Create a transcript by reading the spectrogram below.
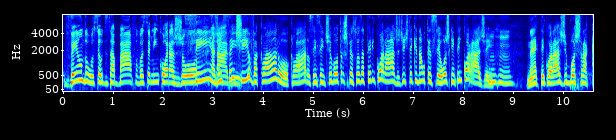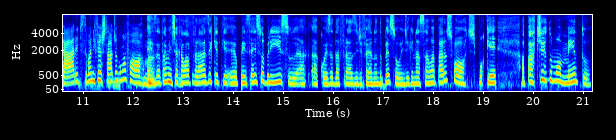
vendo o seu desabafo, você me encorajou. Sim, a sabe? gente incentiva, claro, claro. Você incentiva outras pessoas a terem coragem. A gente tem que enaltecer hoje quem tem coragem. Uhum né? Que tem coragem de mostrar a cara e de se manifestar de alguma forma. Exatamente, aquela isso. frase que eu pensei sobre isso, a, a, coisa da frase de Fernando Pessoa, indignação é para os fortes, porque a partir do momento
